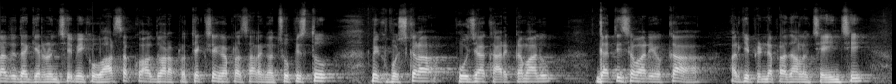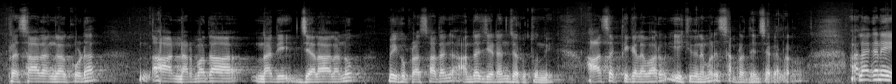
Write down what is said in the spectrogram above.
నది దగ్గర నుంచి మీకు వాట్సాప్ కాల్ ద్వారా ప్రత్యక్షంగా ప్రసారంగా చూపిస్తూ మీకు పుష్కర పూజా కార్యక్రమాలు గతించిన వారి యొక్క వారికి పిండ ప్రదానాలు చేయించి ప్రసాదంగా కూడా ఆ నర్మదా నది జలాలను మీకు ప్రసాదంగా అందజేయడం జరుగుతుంది. ఆసక్తి గలవారు ఈ కింద నెంబర్ని సంప్రదించగలరు. అలాగనే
